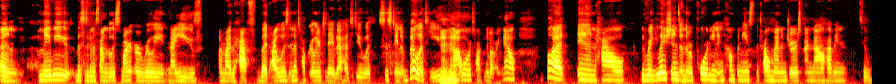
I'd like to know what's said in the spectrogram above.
and maybe this is going to sound really smart or really naive on my behalf, but I was in a talk earlier today that had to do with sustainability, Mhm. not what we're talking about right now, but in how the regulations and the reporting and companies, the travel managers are now having to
